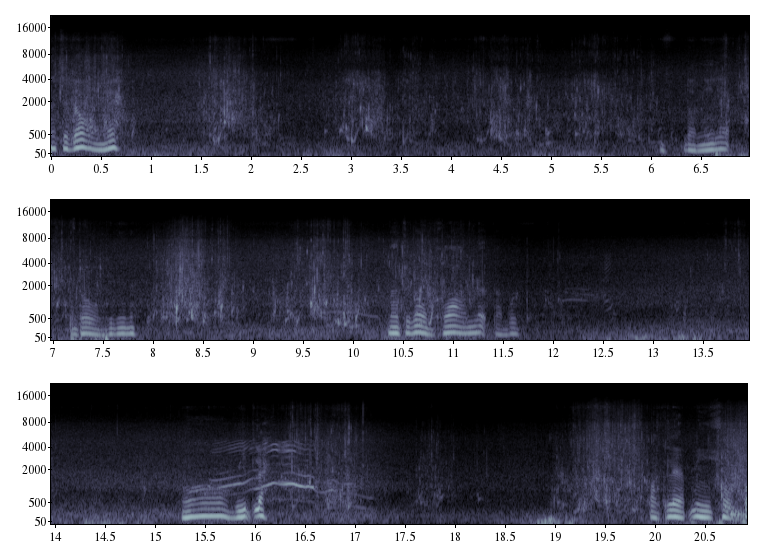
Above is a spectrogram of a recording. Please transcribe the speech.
น่าจะดองเลยดอนนี้แหละมันดองที่นี่นะน่าจะดองความแหละตามเบิ่งโอ้วิทย์เลยปากแหลบมีโฉกโต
